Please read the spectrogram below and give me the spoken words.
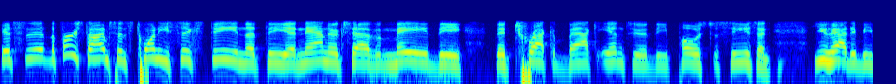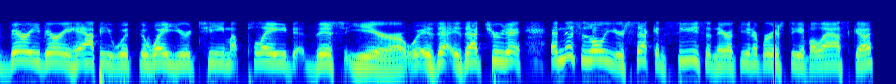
It's the, first time since 2016 that the Nanooks have made the the trek back into the postseason. You had to be very, very happy with the way your team played this year. Is that is that true? And this is only your second season there at the University of Alaska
